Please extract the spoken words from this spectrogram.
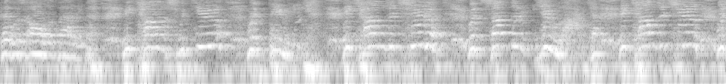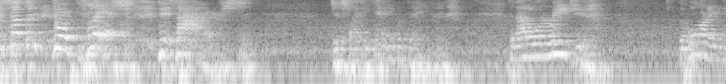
That was all about him. He comes with you with beauty. He comes at you with something you like. He comes at you with something your flesh desires. Just like he came with David. Tonight I want to read you the warning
